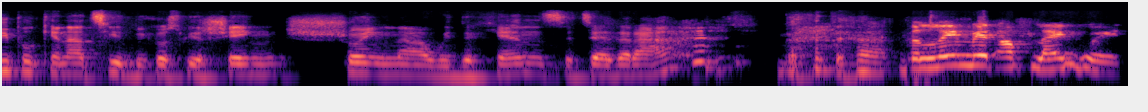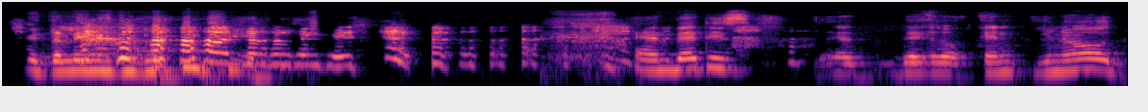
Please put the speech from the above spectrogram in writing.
people cannot see it because we're showing, showing now with the hands, etc. uh, the limit of language. The limit of language. and that is uh, the, and you know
